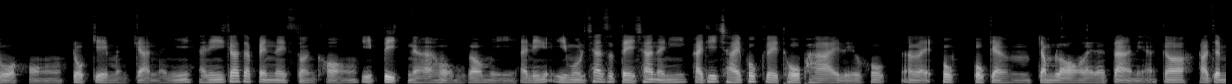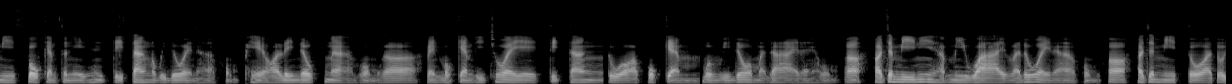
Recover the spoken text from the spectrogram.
ตัวของตัวเกมเหมือนกัน อันนี้ อันนี้ก็จะเป็นในส่วนของ Epic นะครับผม ก็มี อันนี้ Emulsion Station อันนี้ใครที่ใช้พวก Retro Pi หรือพวกอะไร พวกโปรแกรมจำลองอะไรต่างๆเนี่ย ก็อาจจะมีโปรแกรมตัวนี้ติดตั้งลงไปด้วยนะครับผม Pay on Linux นะผมก็เป็นโปรแกรมที่ช่วยติดตั้งตัวโปรแกรมบน Windows มาได้นะครับผมก็เขาจะมีนี่ครับมี Y มาด้วยนะครับผมก็เขาจะมีตัวตัว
